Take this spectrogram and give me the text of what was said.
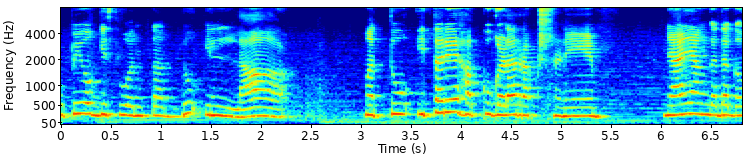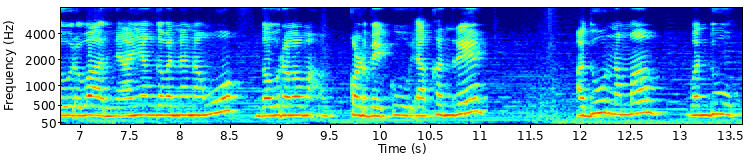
ಉಪಯೋಗಿಸುವಂಥದ್ದು ಇಲ್ಲ. ಮತ್ತು ಇತರೆ ಹಕ್ಕುಗಳ ರಕ್ಷಣೆ. ನ್ಯಾಯಾಂಗದ ಗೌರವ, ನ್ಯಾಯಾಂಗವನ್ನು ನಾವು ಗೌರವ ಕೊಡಬೇಕು. ಯಾಕಂದರೆ ಅದು ನಮ್ಮ ಒಂದು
